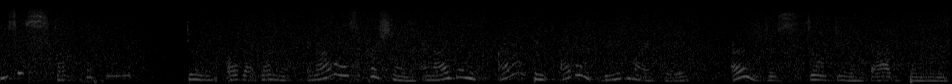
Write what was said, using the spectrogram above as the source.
Jesus stuck with me during all that darkness, and I was a Christian, and I didn't. I don't think I didn't leave my faith. I was just still doing bad things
